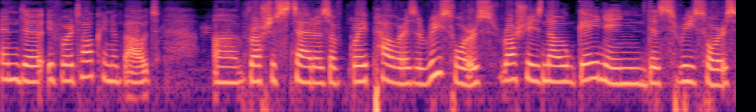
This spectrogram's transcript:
And uh, if we're talking about uh, Russia's status of great power as a resource, Russia is now gaining this resource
